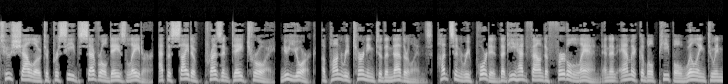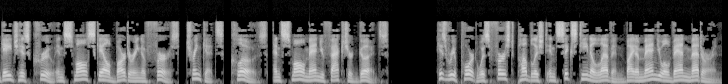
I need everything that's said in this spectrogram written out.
too shallow to proceed several days later. At the site of present day Troy, New York, upon returning to the Netherlands, Hudson reported that he had found a fertile land and an amicable people willing to engage his crew in small scale bartering of furs, trinkets, clothes, and small manufactured goods. His report was first published in 1611 by Emmanuel van Meteren,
